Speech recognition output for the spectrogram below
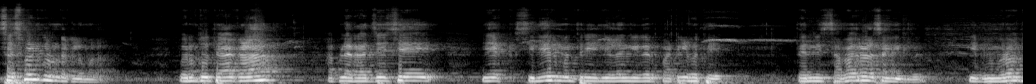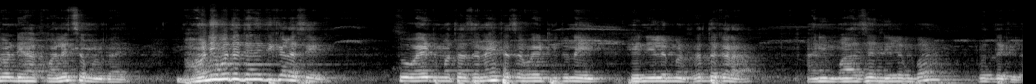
सस्पेंड करून टाकलं मला. परंतु त्या काळात आपल्या राज्याचे एक सिनियर मंत्री निलंगेकर पाटील होते. त्यांनी सभागृहाला सांगितलं की भीमराव धोंडे हा कॉलेजचा मुलगा आहे. भावनेमध्ये त्याने ती केलं असेल. तो वाईट मताचा नाही त्याचा वाईट हेतू नाही. हे निलंबन रद्द करा. आणि माझं निलंबन रद्द केलं.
